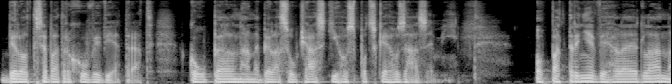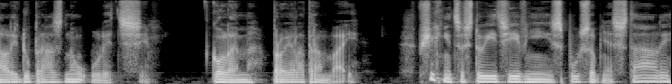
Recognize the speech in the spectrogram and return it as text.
Bylo třeba trochu vyvětrat. Koupelna nebyla součástí hospodského zázemí. Opatrně vyhlédla na lidu prázdnou ulici. Kolem projela tramvaj. Všichni cestující v ní způsobně stáli,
